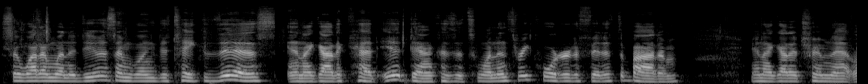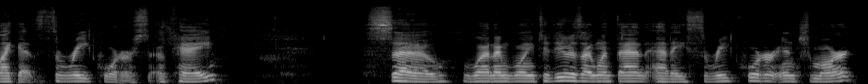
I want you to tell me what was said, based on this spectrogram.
so what I'm going to do is I'm going to take this and I got to cut it down because it's one and three quarter to fit at the bottom. And I got to trim that like at three quarters, okay? So what I'm going to do is I want that at a three quarter inch mark.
